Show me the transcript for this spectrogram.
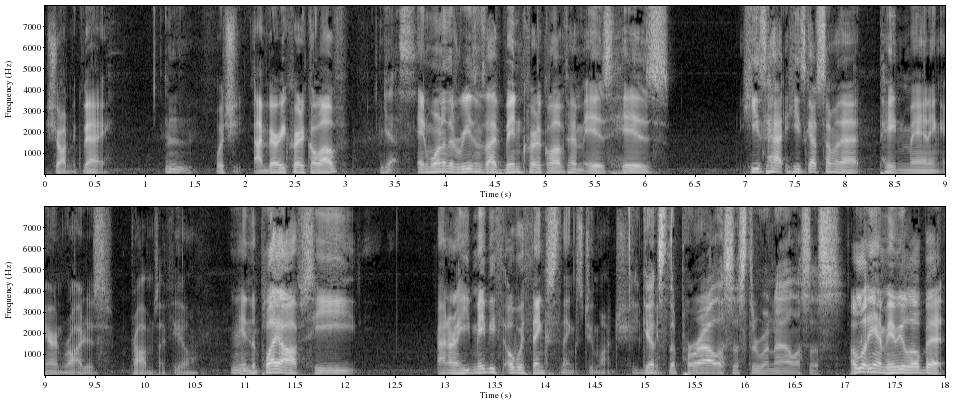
Sean McVay, which I'm very critical of. Yes. And one of the reasons I've been critical of him is his he's had he's got some of that Peyton Manning, Aaron Rodgers problems. I feel in the playoffs he. I don't know. He maybe overthinks things too much. He gets the paralysis through analysis. A little, yeah, maybe a little bit.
